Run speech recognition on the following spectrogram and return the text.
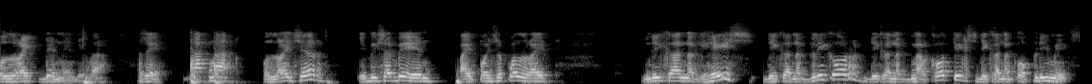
all right din eh, di ba? Kasi, knock knock, all right sir. Ibig sabihin, 5 points of all right, hindi ka nag-haze, hindi ka nag-liquor, hindi ka nag-narcotics, hindi ka nag-off limits.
